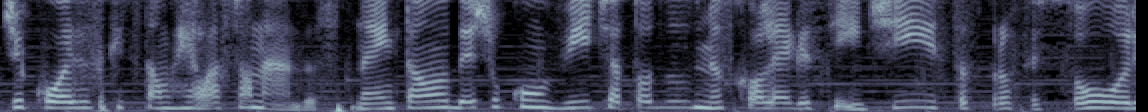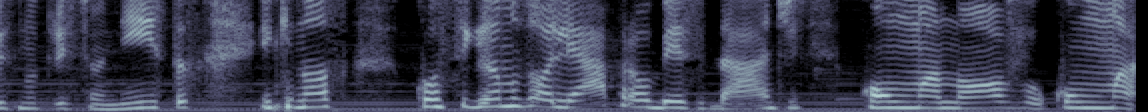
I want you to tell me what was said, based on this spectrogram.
de coisas que estão relacionadas. Né? Então eu deixo o convite a todos os meus colegas cientistas, professores, nutricionistas, em que nós consigamos olhar para a obesidade com uma nova, com, uma,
